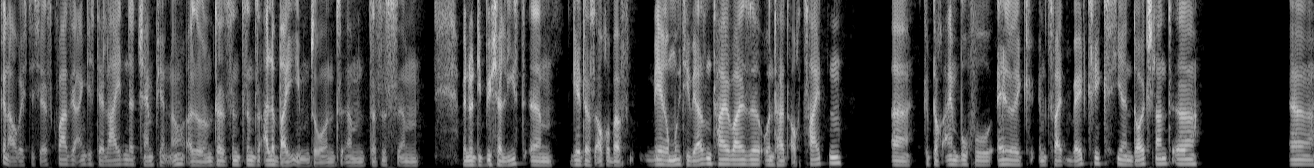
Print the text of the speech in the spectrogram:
Genau, richtig. Er ist quasi eigentlich der leidende Champion. Ne? Also und das sind, sind alle bei ihm so. Und ähm, das ist, ähm, wenn du die Bücher liest, ähm, geht das auch über mehrere Multiversen teilweise und halt auch Zeiten. Äh, gibt auch ein Buch, wo Elric im Zweiten Weltkrieg hier in Deutschland äh, äh,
